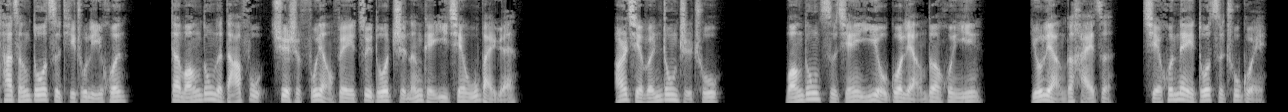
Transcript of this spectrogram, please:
他曾多次提出离婚，但王东的答复却是抚养费最多只能给一千五百元，而且文中指出。王东此前已有过两段婚姻，有两个孩子，且婚内多次出轨。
